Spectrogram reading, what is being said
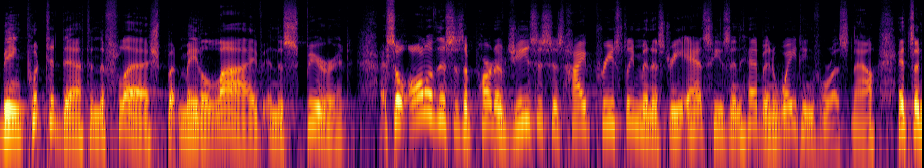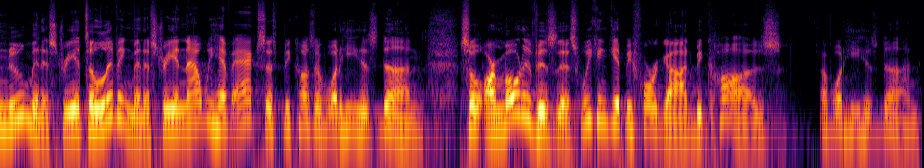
being put to death in the flesh, but made alive in the spirit. So, all of this is a part of Jesus' high priestly ministry as he's in heaven waiting for us now. It's a new ministry, it's a living ministry, and now we have access because of what he has done. So, our motive is this we can get before God because of what he has done,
